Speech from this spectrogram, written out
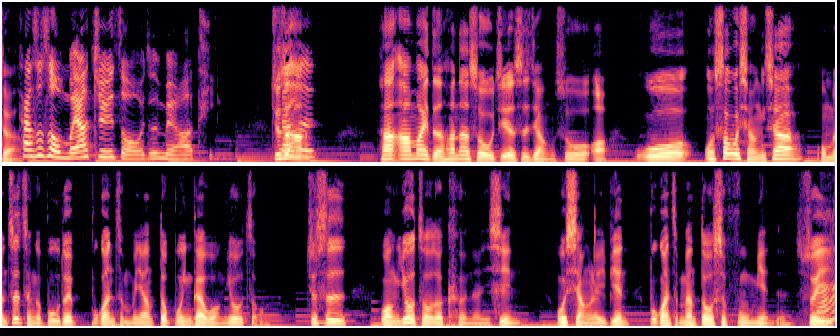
对啊，他说说我们要继续走，我就是没有要停，就是，啊、是他阿麦德他那时候我记得是讲说，哦，我我稍微想一下，我们这整个部队不管怎么样都不应该往右走，就是往右走的可能性。我想了一遍，不管怎么样都是负面的，所以他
